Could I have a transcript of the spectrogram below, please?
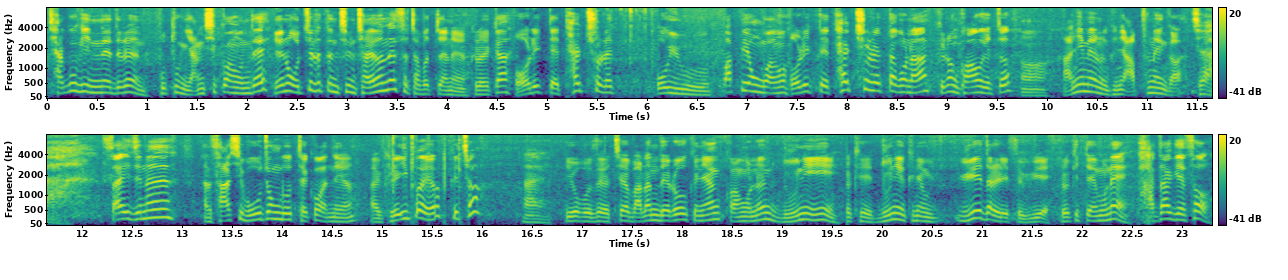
자국이 있는 애들은 보통 양식 광어인데 얘는 어찌됐든 지금 자연에서 잡았잖아요. 그러니까 어릴 때 탈출했 오유 빠삐용 광어 어릴 때 탈출했다거나 그런 광어겠죠? 어, 아니면은 그냥 아픈 애인가? 자 사이즈는 한 45 정도 될 것 같네요 아 그래 이뻐요 그쵸? 아, 이거 보세요. 제가 말한 대로 그냥 광어는 눈이 이렇게 눈이 그냥 위에 달려 있어요. 위에. 그렇기 때문에 바닥에서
